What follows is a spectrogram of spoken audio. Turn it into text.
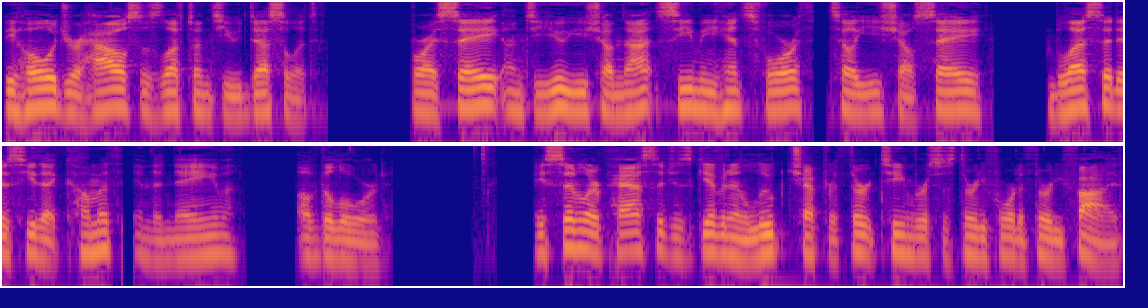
Behold, your house is left unto you desolate. For I say unto you, ye shall not see me henceforth, till ye shall say, Blessed is he that cometh in the name of the Lord. A similar passage is given in Luke chapter 13, verses 34 to 35.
